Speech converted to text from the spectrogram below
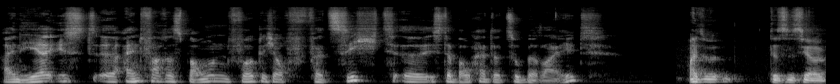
einher. Ist äh, einfaches Bauen folglich auch Verzicht? Äh, ist der Bauherr dazu bereit? Also das ist ja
